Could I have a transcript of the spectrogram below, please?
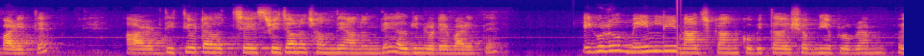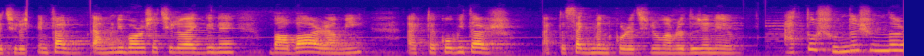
বাড়িতে। আর দ্বিতীয়টা হচ্ছে সৃজন ছন্দে আনন্দে এলগিন রোডের বাড়িতে। এগুলো মেইনলি নাচ, গান, কবিতা এসব নিয়ে প্রোগ্রাম হয়েছিল। ইনফ্যাক্ট এমনই বরসা ছিল একদিনে বাবা আর আমি একটা কবিতার একটা সেগমেন্ট করেছিলাম। আমরা দুজনে এত সুন্দর সুন্দর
